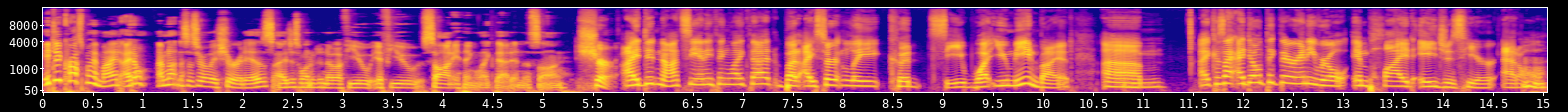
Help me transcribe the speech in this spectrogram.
It did cross my mind. I don't. I'm not necessarily sure it is. I just wanted to know if you if you saw anything like that in the song. Sure, I did not see anything like that, but I certainly could see what you mean by it. Um, because I, I, don't think there are any real implied ages here at all.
